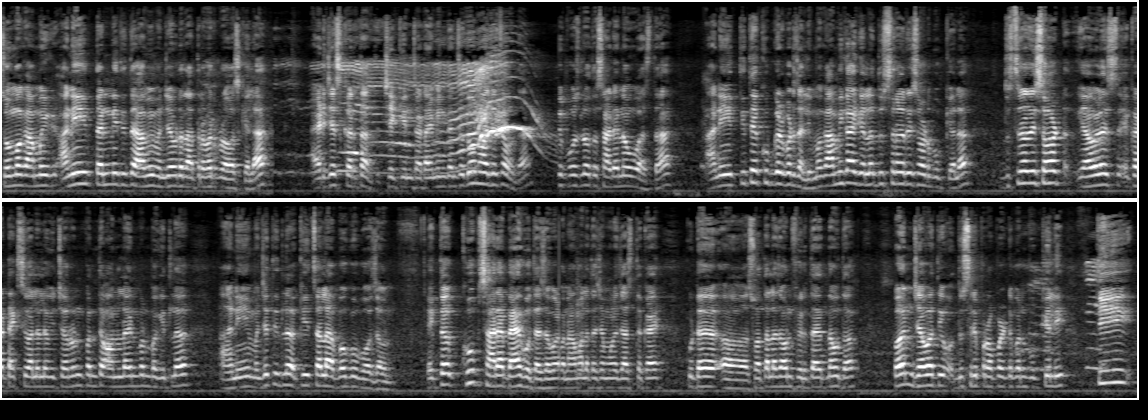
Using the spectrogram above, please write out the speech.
सो मग आम्ही आणि त्यांनी तिथे आम्ही म्हणजे एवढं रात्रभर प्रवास केला. ॲडजस्ट करतात चेक इनचा टायमिंग त्यांचा दोन वाजेचा होता. ते पोहोचलो होतो साडेनऊ वाजता आणि तिथे खूप गडबड झाली. मग आम्ही काय केलं? दुसरं रिसॉर्ट बुक केलं. दुसरं रिसॉर्ट यावेळेस एका टॅक्सीवाल्याला विचारून पण ते ऑनलाईन पण बघितलं आणि म्हणजे तिथलं की चला बघू बघ जाऊन. एक तर खूप साऱ्या बॅग होत्या जवळ पण आम्हाला त्याच्यामुळे जास्त काय कुठं स्वतःला जाऊन फिरता येत नव्हतं. पण जेव्हा ती दुसरी प्रॉपर्टी पण बुक केली ती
